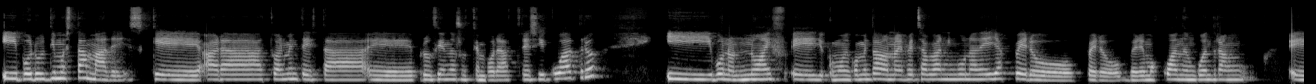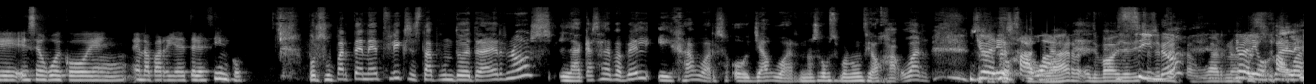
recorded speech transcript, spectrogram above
Y por último está Madres, que ahora actualmente está eh, produciendo sus temporadas 3 y 4. Y bueno, no hay, eh, como he comentado, no hay fecha para ninguna de ellas, pero, pero veremos cuándo encuentran eh, ese hueco en, la parrilla de Telecinco. Por su parte, Netflix está a punto de traernos La Casa de Papel y Jaguars, o Jaguar, no sé cómo se pronuncia, o Jaguar. Yo le digo Jaguar. sí, ¿no? Yo le digo Jaguar.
